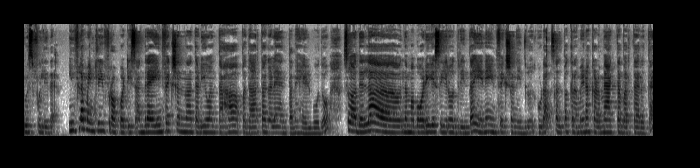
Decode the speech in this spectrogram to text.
ಯೂಸ್ಫುಲ್ ಇದೆ. ಇನ್ಫ್ಲಮೆಂಟ್ರಿ ಪ್ರಾಪರ್ಟೀಸ್ ಅಂದರೆ ಇನ್ಫೆಕ್ಷನ್ನ ತಡೆಯುವಂತಹ ಪದಾರ್ಥಗಳೇ ಅಂತಲೇ ಹೇಳ್ಬೋದು. ಸೊ ಅದೆಲ್ಲ ನಮ್ಮ ಬಾಡಿಗೆ ಸೇರೋದ್ರಿಂದ ಏನೇ ಇನ್ಫೆಕ್ಷನ್ ಇದ್ದರೂ ಕೂಡ ಸ್ವಲ್ಪ ಕ್ರಮೇಣ ಕಡಿಮೆ ಆಗ್ತಾ ಬರ್ತಾ ಇರುತ್ತೆ.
